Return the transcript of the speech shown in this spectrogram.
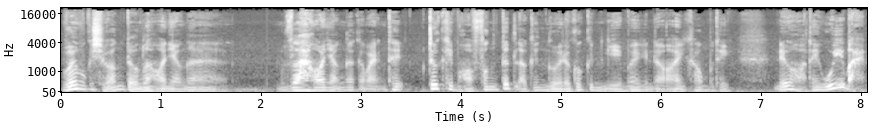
Với một cái sự ấn tượng là họ nhận à là họ nhận à các bạn. Thế trước khi mà họ phân tích là cái người đã có kinh nghiệm hay nọ hay không thì nếu họ thấy quý bạn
